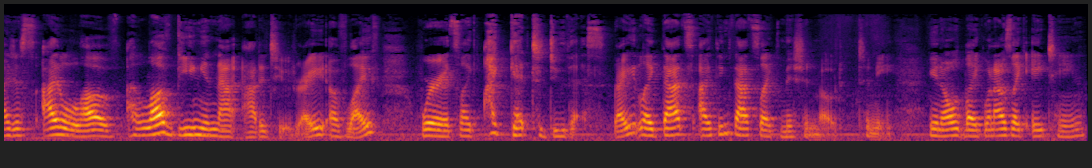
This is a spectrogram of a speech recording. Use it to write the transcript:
I just, I love, I love being in that attitude, right, of life where it's like, I get to do this, right? Like that's, I think that's like mission mode to me. You know, like when I was like 18,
